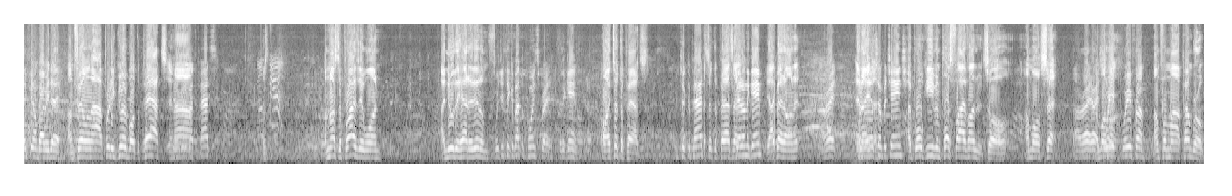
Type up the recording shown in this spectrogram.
How you feeling, Bobby, today? I'm feeling uh, pretty good about the Pats, and Feeling good uh, about the Pats? I'm not surprised they won. I knew they had it in them. What'd you think about the point spread for the game? Oh, I took the Pats. You took the Pats? I took the Pats. You I, bet on the game? Yeah, I bet on it. All right. And And a I- little chump of change? I broke even plus 500, so I'm all set. all right, all right. So on where, you, the- where you from? I'm from uh, Pembroke.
